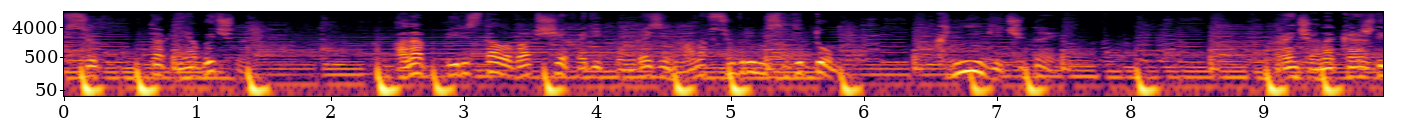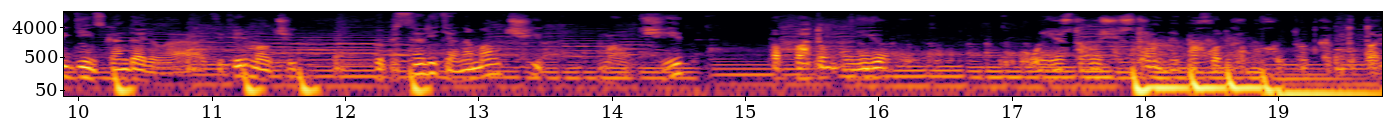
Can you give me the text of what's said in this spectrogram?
все так необычно. Она перестала вообще ходить по магазинам. Она все время сидит дома. Книги читает. Раньше она каждый день скандалила, а теперь молчит. Вы представляете, она молчит. Молчит? А потом у нее... У нее стала очень странная походка. Она ходит вот как-то так.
